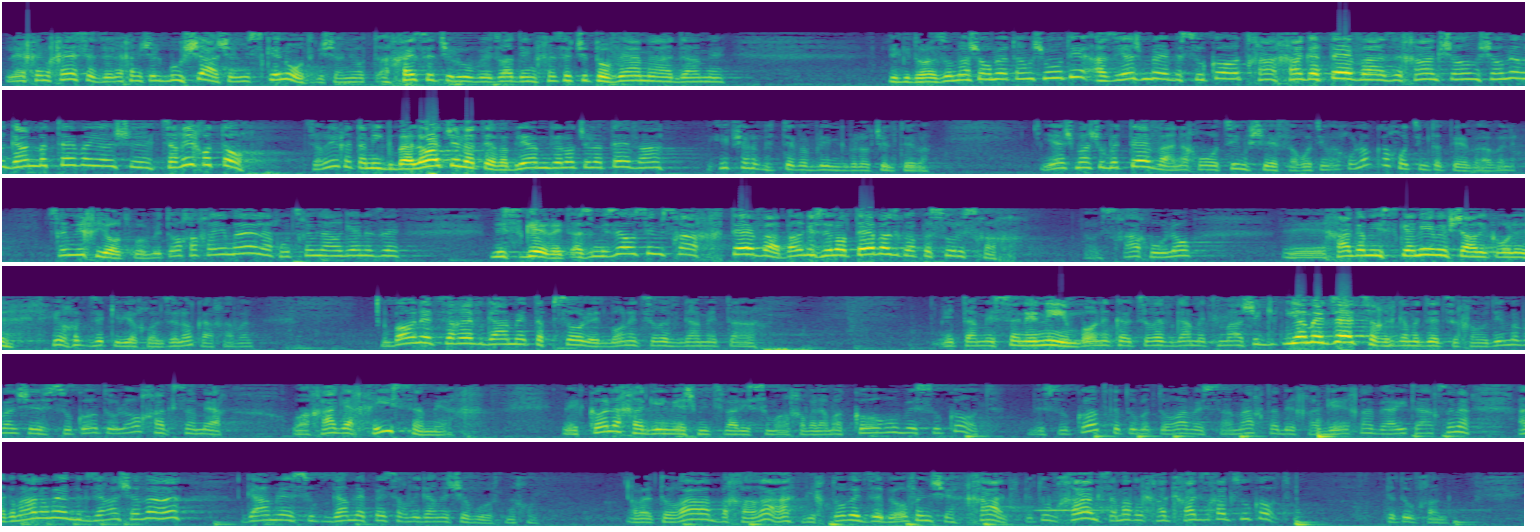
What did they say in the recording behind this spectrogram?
לחם חסד, זה לחם של בושה, של מסכנות. החסד שלו הוא בעזרת דין חסד שתובע מהאדם. אה, לגדול, אז הוא משהו הרבה יותר משמעותי. אז יש בסוכות חג הטבע, זה חג שאומר, גם בטבע יש, צריך אותו, צריך את המגבלות של הטבע. בלי המגבלות של הטבע, אי אפשר בטבע בלי מגבלות של טבע. יש משהו בטבע, אנחנו רוצים שפע, רוצים, אנחנו לא כל כך רוצים את הטבע, אבל צריכים לחיות פה, ובתוך החיים האלה אנחנו צריכים לארגן איזה מסגרת. אז מזה עושים סכך, טבע, ברגע שזה לא טבע זה כבר פסול לסכך. סכך הוא לא... אה, חג המסכנים אפשר לקרוא, לראות את זה כביכול, זה לא ככה, אבל בואו נצרף גם את הפסולת, בואו נצרף גם את, ה, את המסננים, בואו נצרף גם את מה ש... גם את זה צריך, גם את זה צריך. אנחנו יודעים אבל שסוכות הוא לא חג שמח, הוא החג הכי שמח. בכל החגים יש מצווה לשמוח, אבל המקור הוא בסוכות. בסוכות כתוב בתורה, ושמחת בחגיך והיית אך שמח. הגמרא לומדת בגזרה שווה גם, לסוכ... גם לפסח וגם לשבועות, נכון. אבל התורה בחרה לכתוב את זה באופן שחג, כתוב חג, שמחת בחג, חג זה חג סוכות. כתוב חג.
